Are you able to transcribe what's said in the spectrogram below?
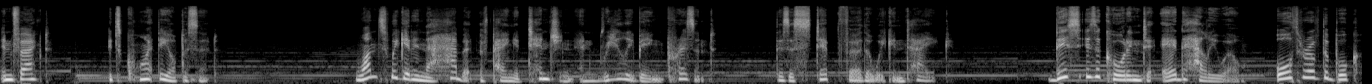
In fact, it's quite the opposite. Once we get in the habit of paying attention and really being present, there's a step further we can take. This is according to Ed Halliwell, author of the book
